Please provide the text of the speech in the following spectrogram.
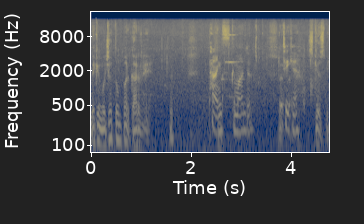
लेकिन मुझे तुम पर गर्व है। थैंक्स कमांडर ठीक है एक्सक्यूज मी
